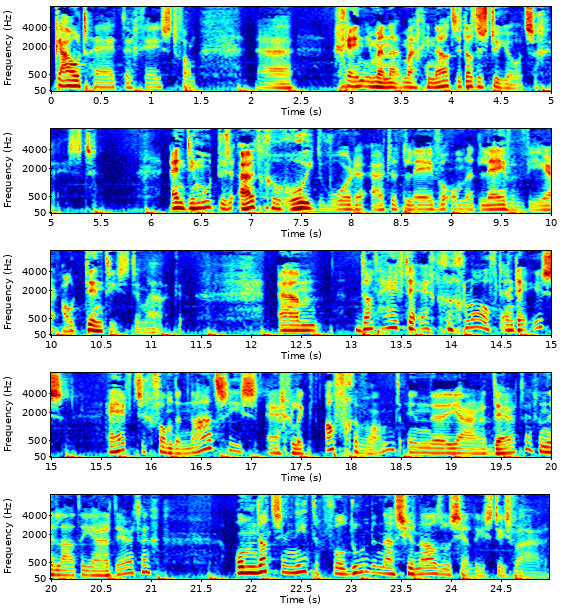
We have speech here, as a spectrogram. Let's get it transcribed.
koudheid, de geest van uh, geen imaginatie, dat is de Joodse geest. En die moet dus uitgeroeid worden uit het leven om het leven weer authentisch te maken. Um, dat heeft hij echt geloofd. En er is, hij heeft zich van de nazi's eigenlijk afgewand in de jaren dertig, in de late jaren dertig. Omdat ze niet voldoende nationaal-socialistisch waren.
